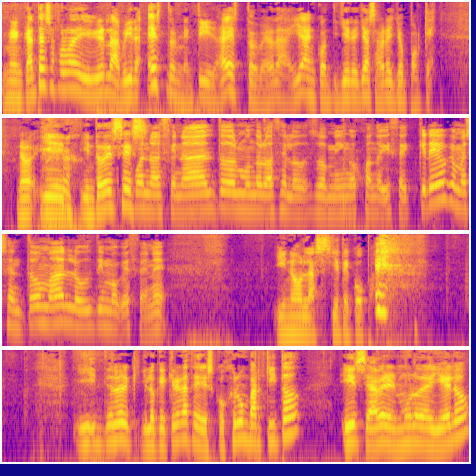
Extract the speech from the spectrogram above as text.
me encanta esa forma de vivir la vida. Esto es mentira, esto es verdad. Ya en Contilleres ya sabré yo por qué. No, y, y entonces es... Bueno, al final todo el mundo lo hace los domingos cuando dice, creo que me sentó mal lo último que cené. y no las siete copas. Y lo y lo que quieren hacer es coger un barquito, irse a ver el muro de hielo.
